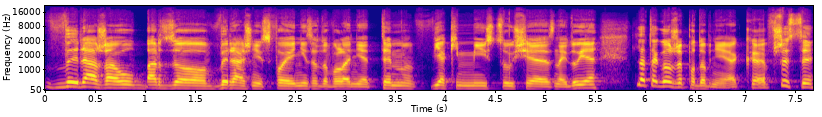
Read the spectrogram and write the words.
wyrażał bardzo wyraźnie swoje niezadowolenie tym, w jakim miejscu się znajduje, dlatego że podobnie jak wszyscy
